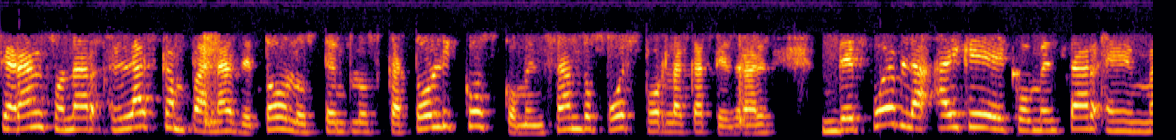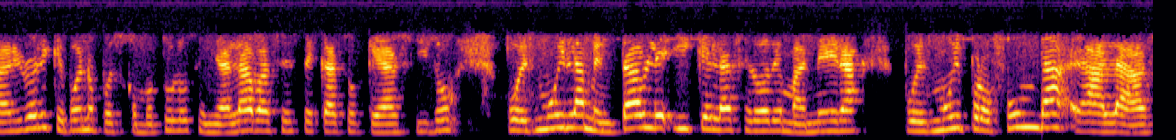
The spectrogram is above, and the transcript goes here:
se harán sonar las campanas de todos los templos católicos comenzando pues por la catedral de Puebla. Hay que comentar eh, que bueno pues como tú lo señalabas este caso que ha sido pues muy lamentable y que laceró de manera pues muy profunda a las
